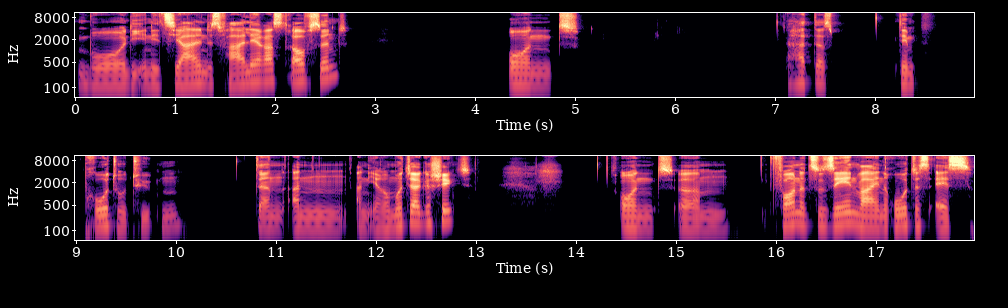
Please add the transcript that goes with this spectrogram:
wo die Initialen des Fahrlehrers drauf sind. Und hat das den Prototypen dann an, an ihre Mutter geschickt. Und ähm, vorne zu sehen war ein rotes S.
